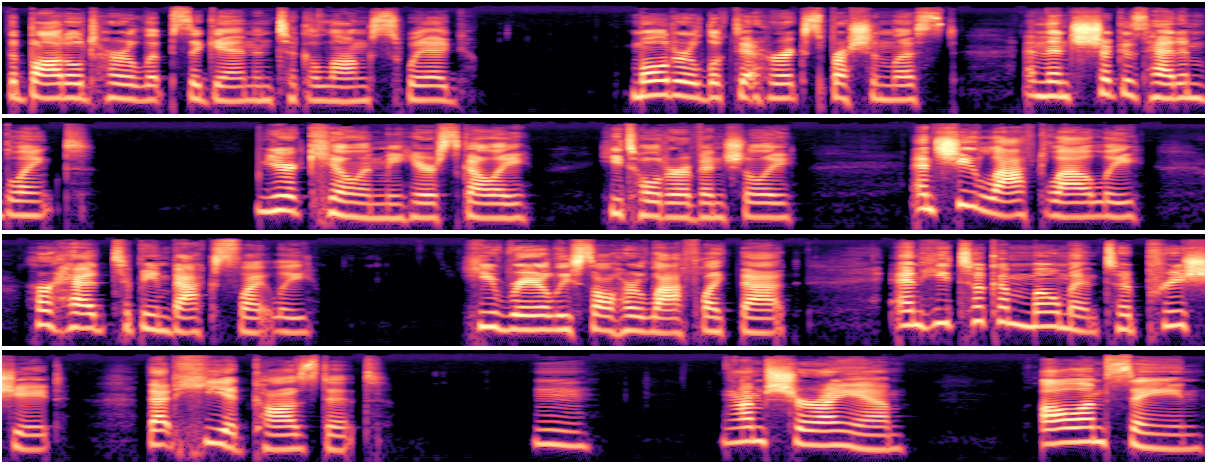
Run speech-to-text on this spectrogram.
the bottle to her lips again and took a long swig. Mulder looked at her expressionless and then shook his head and blinked. You're killing me here, Scully, he told her eventually. And she laughed loudly, her head tipping back slightly. He rarely saw her laugh like that, and he took a moment to appreciate that he had caused it. Hmm, I'm sure I am. All I'm saying,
